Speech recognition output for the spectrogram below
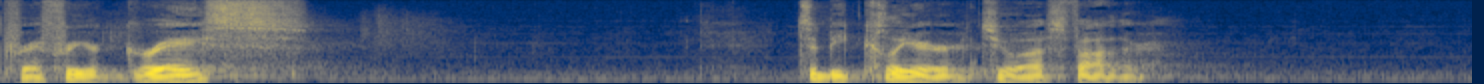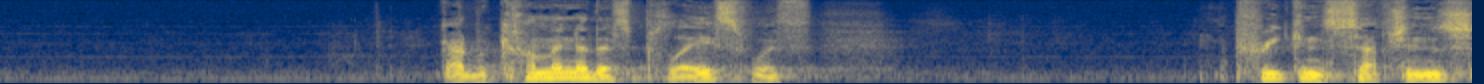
Pray for your grace to be clear to us, Father. God, we come into this place with preconceptions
